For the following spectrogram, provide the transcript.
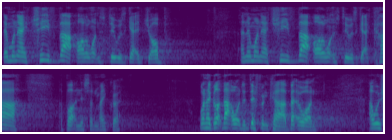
Then when I achieved that, all I wanted to do was get a job. And then when I achieved that, all I wanted to do was get a car. I bought a Nissan Micra. When I got that, I wanted a different car, a better one. I was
